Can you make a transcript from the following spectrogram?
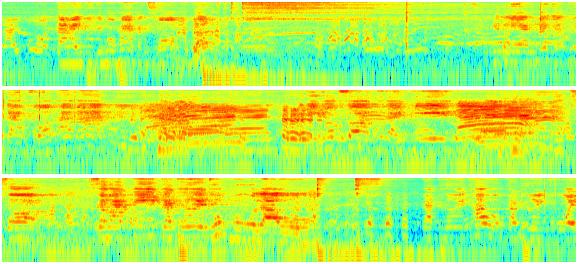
หลายปวดตายที่จะมาผ้ากันสอบพี่เรียนไม่อยากให้ดามตัวผ้ามา ไม่ได้ยกซ้อมผู้ใดทียกซ้อมสวัสดีกระเทยทุกหมู่เรา กระเทยเท่ากระเทยควย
